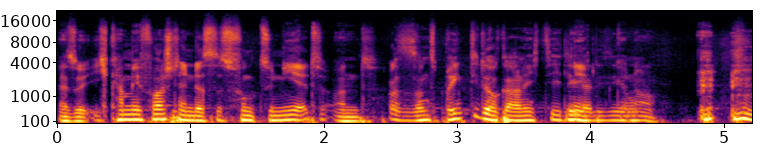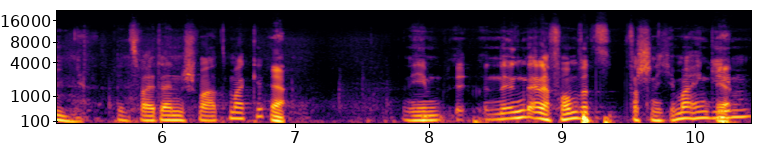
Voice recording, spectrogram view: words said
Also ich kann mir vorstellen, dass es funktioniert und. Also sonst bringt die doch gar nicht die Legalisierung. Nee, genau. Wenn es weiter einen Schwarzmarkt gibt. Ja. In, irgendeiner Form wird es wahrscheinlich immer eingeben. Ja.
